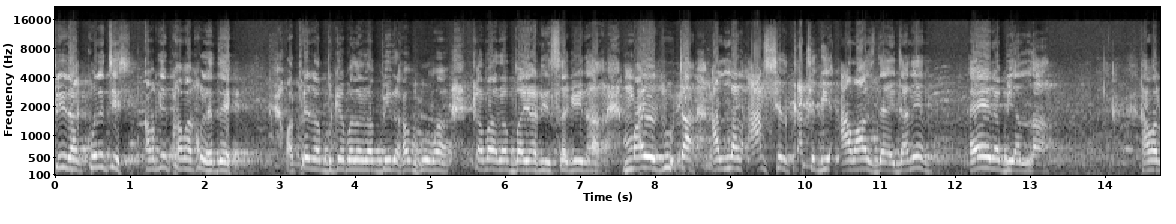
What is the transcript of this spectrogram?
তুই রাগ করেছিস? আমাকে ক্ষমা করে দে। আর ফের রব্বকে বলো রব্বির হামহুমা কামা রব্বায়ানি সগিরা। মায়ের রুটা আল্লাহর আরশের কাছে গিয়ে আওয়াজ দেয়, জানেন? এ রব্বি আল্লাহ। আমার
